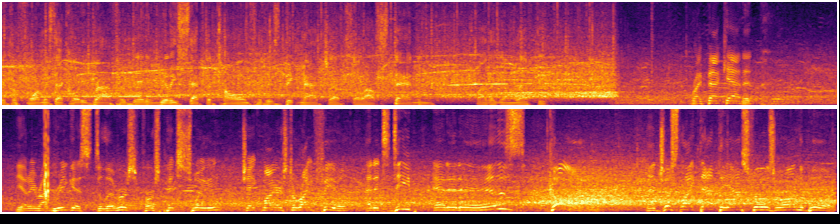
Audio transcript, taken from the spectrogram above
the performance that Cody Bradford did and really set the tone for this big matchup. So outstanding by the young lefty. Right back at it. Yerry Rodriguez delivers. First pitch swinging. Jake Meyers to right field. And it's deep. And it is gone. And just like that, the Astros are on the board.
